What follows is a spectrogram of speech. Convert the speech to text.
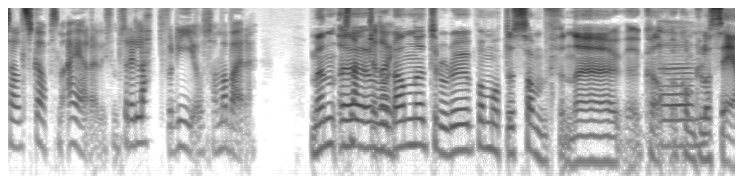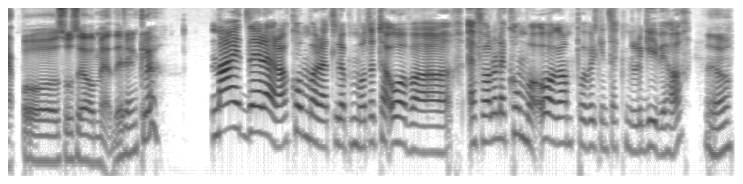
selskap som eier det, liksom. Så det er lett for de å samarbeide. men eh, hvordan tror du på en måte samfunnet kan, Um. kommer til å se på sosiale medier, egentlig? Nei, det er det, da. Kommer det til å på en måte ta over Jeg føler det kommer òg an på hvilken teknologi vi har. Ja.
